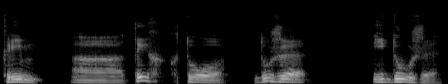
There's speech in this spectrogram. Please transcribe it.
Крім а, тих, хто дуже і дуже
